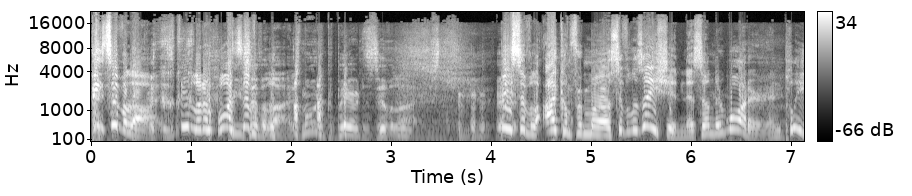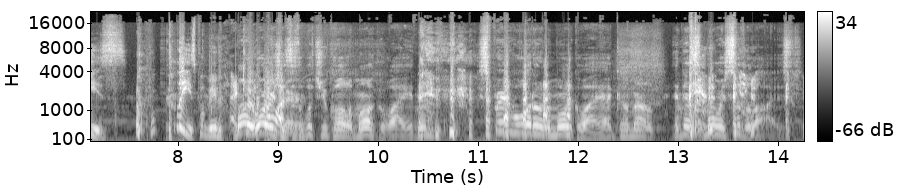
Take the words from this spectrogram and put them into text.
Be civilized. Be a little more Be civilized, more prepared to civilized. Be civilized. I come from a civilization that's underwater, and please, please put me back My in the origins is water. what you call a mogwai, and then spread water on a mogwai, I come out, and that's more civilized.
